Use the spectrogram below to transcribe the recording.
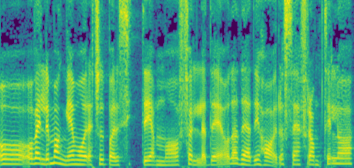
og, og veldig mange må rett og slett bare sitte hjemme og følge det, og det er det de har å se fram til. og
